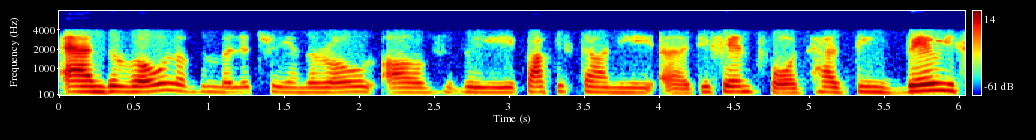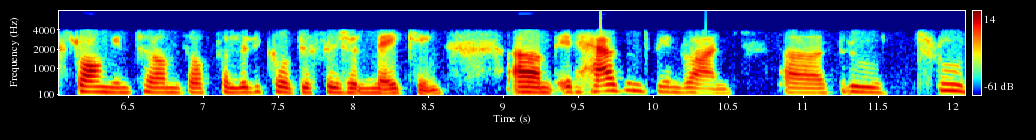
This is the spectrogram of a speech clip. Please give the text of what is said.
And the role of the military and the role of the Pakistani uh, Defense Force has been very strong in terms of political decision making. Um, it hasn't been run uh, through true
